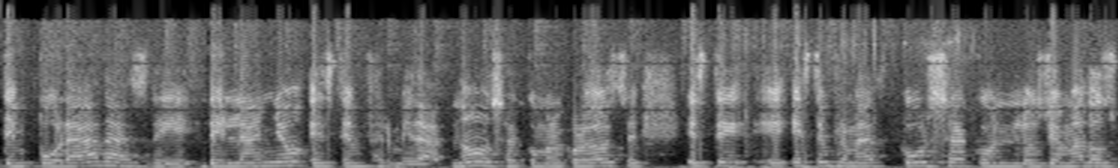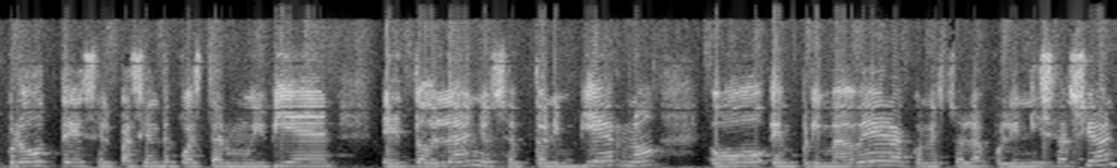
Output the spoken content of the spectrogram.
temporadas del año esta enfermedad, ¿no? O sea, como recordamos, este, esta enfermedad cursa con los llamados brotes, el paciente puede estar muy bien, eh, todo el año, excepto en invierno o en primavera, con esto de la polinización.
